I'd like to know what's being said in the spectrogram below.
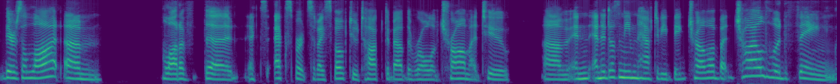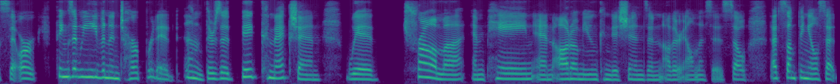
There's a lot. Um, a lot of the ex- experts that I spoke to talked about the role of trauma too. Um, and and it doesn't even have to be big trauma, but childhood things or things that we even interpreted. There's a big connection with trauma and pain and autoimmune conditions and other illnesses. So that's something else that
